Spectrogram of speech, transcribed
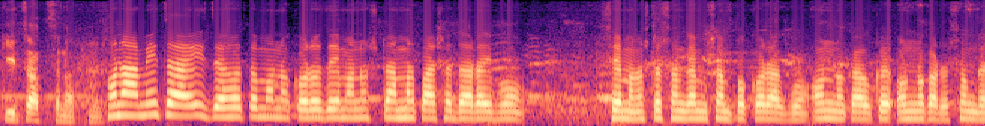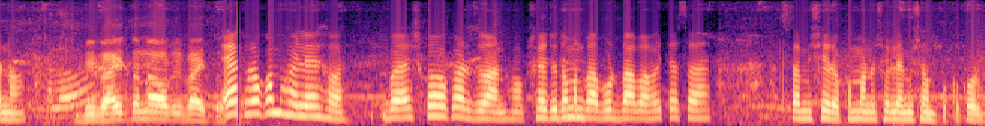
কি চাচ্ছেন আপনি? এখন আমি চাই যেহেতু মনে করো যে মানুষটা আমার পাশে দাঁড়াইবো সেই মানুষটার সঙ্গে আমি সম্পর্ক রাখব অন্য কাউকে অন্য কারোর সঙ্গে না। বিবাহিত না অবিবাহিত? একরকম হইলেই হয়। বয়স্ক হোক আর জোয়ান হোক সে যদি আমার বাবুর বাবা হইতে চায় আমি সেরকম মানুষ হলে আমি সম্পর্ক করব।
